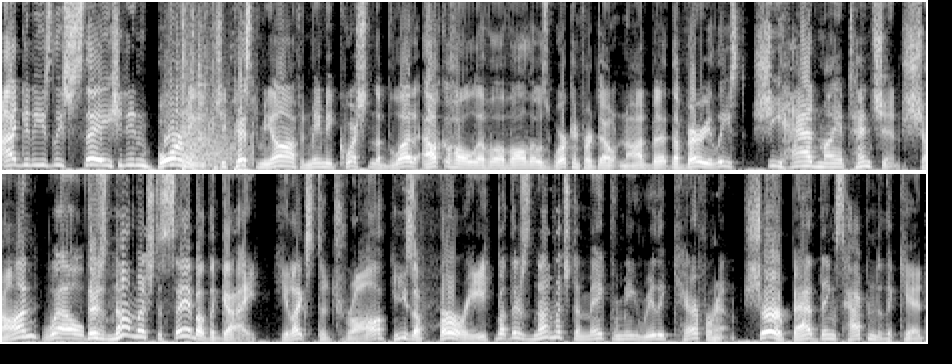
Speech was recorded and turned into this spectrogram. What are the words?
I could easily say she didn't bore me. She pissed me off and made me question the blood alcohol level of all those working for Don't Nod, but at the very least, she had my attention. Sean? Well, there's not much to say about the guy. He likes to draw, he's a furry, but there's not much to make me really care for him. Sure, bad things happen to the kid,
